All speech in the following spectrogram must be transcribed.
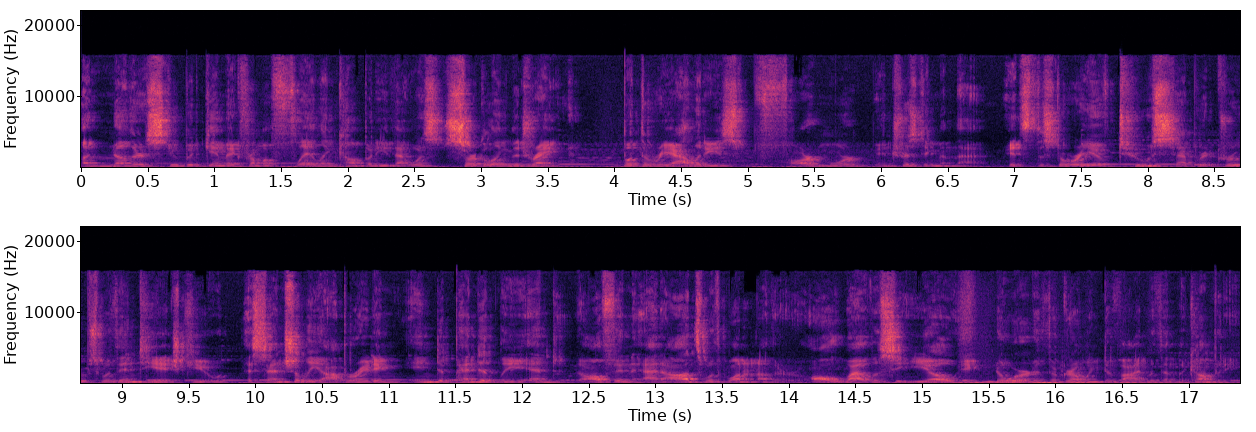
another stupid gimmick from a flailing company that was circling the drain. But the reality's far more interesting than that. It's the story of two separate groups within THQ, essentially operating independently and often at odds with one another, all while the CEO ignored the growing divide within the company.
